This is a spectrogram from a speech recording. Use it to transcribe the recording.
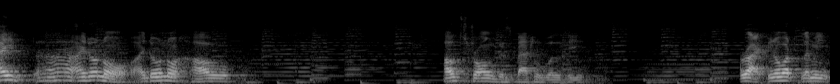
I uh, I don't know. I don't know how how strong this battle will be. Right. You know what? Let me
